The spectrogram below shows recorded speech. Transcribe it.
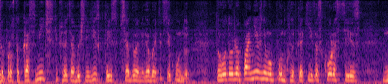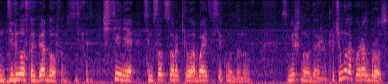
все просто космически, представляете, обычный диск 352 мегабайта в секунду, то вот уже по нижнему пункту это какие-то скорости из м, 90-х годов, там, чтение 740 килобайт в секунду, ну, смешно даже. Почему такой разброс?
